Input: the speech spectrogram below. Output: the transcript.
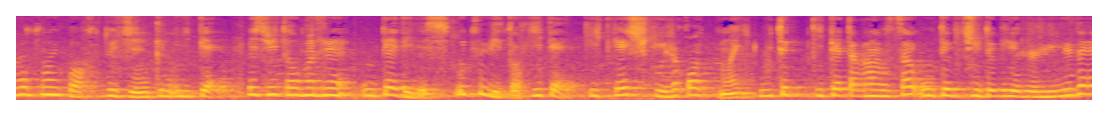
булмый вакыт үзенекен итә. Без бит гомерне үтә дибез. Үтми бит ул, китә. Киткәч кире кайтмай. Үтеп китә торган булса, үтеп сүтеп йөрер иде дә,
